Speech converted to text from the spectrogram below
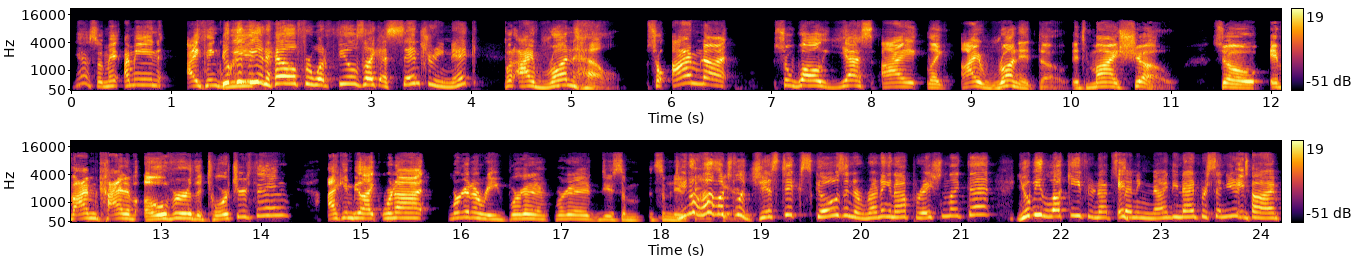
Yeah, so may, I mean, I think You we, could be in hell for what feels like a century, Nick. but I run hell. So I'm not so while yes, I like I run it though. It's my show. So if I'm kind of over the torture thing, I can be like, we're not we're gonna re we're gonna we're gonna do some some new Do you know how much here. logistics goes into running an operation like that? You'll be lucky if you're not spending 99% of your it- time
